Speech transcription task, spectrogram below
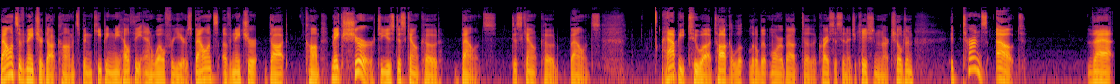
Balanceofnature.com. It's been keeping me healthy and well for years. Balanceofnature.com. Make sure to use discount code BALANCE. Discount code BALANCE. Happy to uh, talk a l- little bit more about uh, the crisis in education and our children. It turns out that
